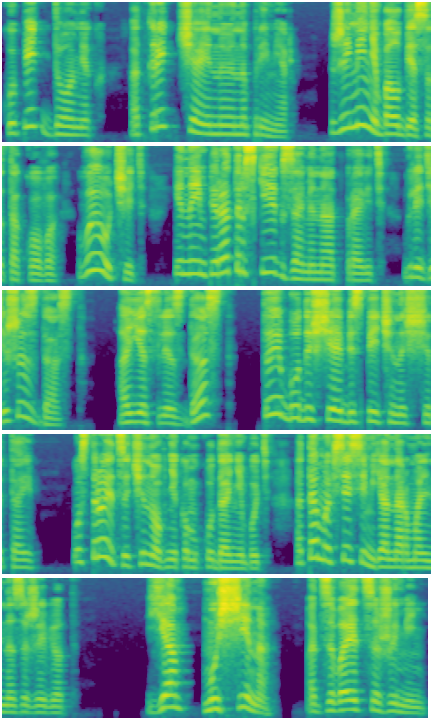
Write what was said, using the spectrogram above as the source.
купить домик, открыть чайную, например. Жеминя балбеса такого выучить и на императорские экзамены отправить, глядишь и сдаст. А если сдаст, то и будущее обеспечено, считай. Устроится чиновником куда-нибудь, а там и вся семья нормально заживет. «Я мужчина», – отзывается Жемень.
